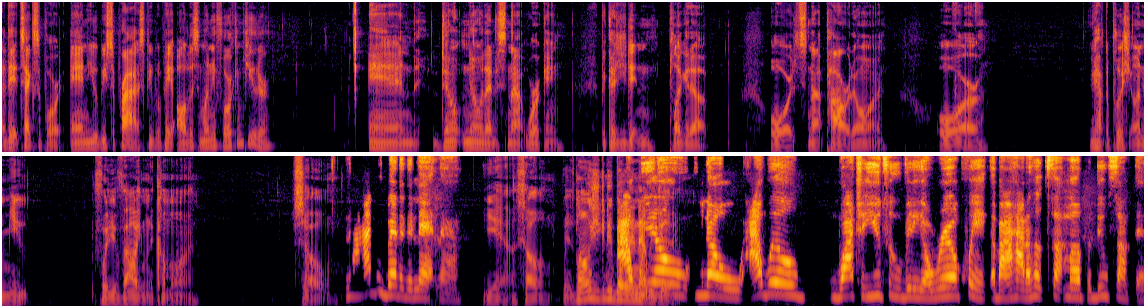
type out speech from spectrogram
I did tech support, and you'll be surprised. People pay all this money for a computer and don't know that it's not working because you didn't plug it up, or it's not powered on, or you have to push unmute for your volume to come on. So Nah, I do better than that now. yeah, so as long as you can do better I than that, we good. you know, I will watch a YouTube video real quick about how to hook something up or do something.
